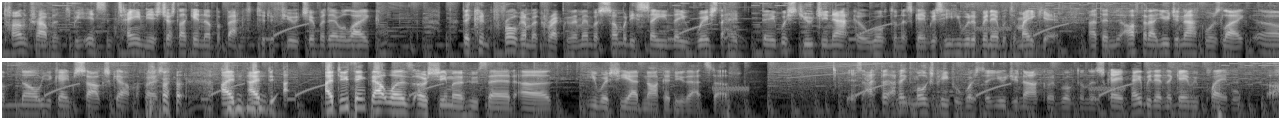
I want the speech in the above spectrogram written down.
time traveling to be instantaneous, just like in uh, Back to the Future. But they were like, they couldn't program it correctly. I remember somebody saying they wished they had they wished Yuji Naka worked on this game because he, he would have been able to make it. And then after that, Yuji Naka was like, um, "No, your game sucks. Get out my face." I, I, do, I do think that was Oshima who said uh, he wished he had Naka do that stuff. Yes, I, th- I think most people wish that Yuji Naka had worked on this game. Maybe then the game would be playable.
